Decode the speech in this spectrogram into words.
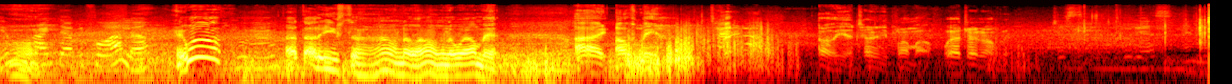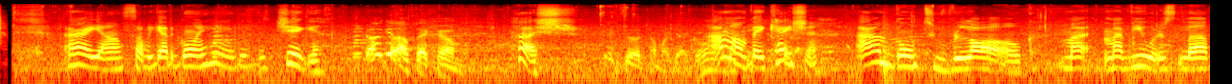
It was right there before I left. It was. I thought it used to. I don't know. I don't know where I'm at. All right, off me. Turn it up. Oh yeah, turn the plumb off. Well, turn it off. Just do this. All right, y'all. So we got to go in here and get the chicken. Y'all get off that camera. Hush. It's good. I got going. I'm on vacation. I'm going to vlog. My my viewers love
